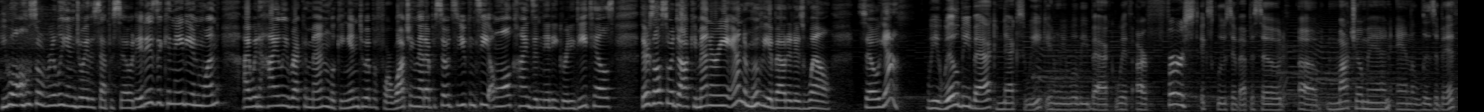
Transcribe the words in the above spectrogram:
You will also really enjoy this episode. It is a Canadian one. I would highly recommend looking into it before watching that episode so you can see all kinds of nitty gritty details. There's also a documentary and a movie about it as well. So, yeah, we will be back next week, and we will be back with our first exclusive episode of Macho Man and Elizabeth.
